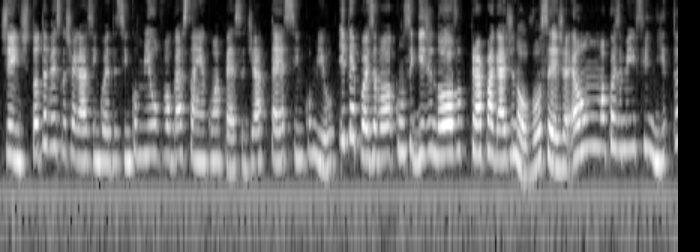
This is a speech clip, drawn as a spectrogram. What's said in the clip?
gente, toda vez que eu chegar a 55 mil, vou gastar em alguma peça de até 5 mil. E depois eu vou conseguir de novo pra pagar de novo. Ou seja, é uma coisa meio infinita.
